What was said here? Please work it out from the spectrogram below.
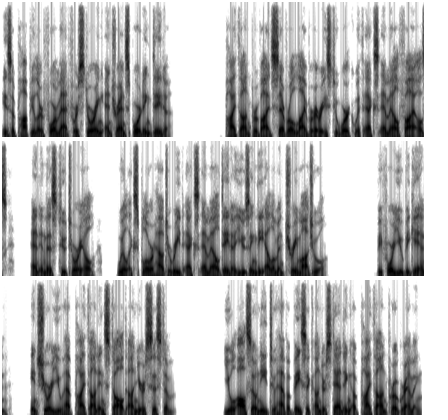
is a popular format for storing and transporting data. Python provides several libraries to work with XML files, and in this tutorial, we'll explore how to read XML data using the element tree module. Before you begin, ensure you have Python installed on your system. You'll also need to have a basic understanding of Python programming.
